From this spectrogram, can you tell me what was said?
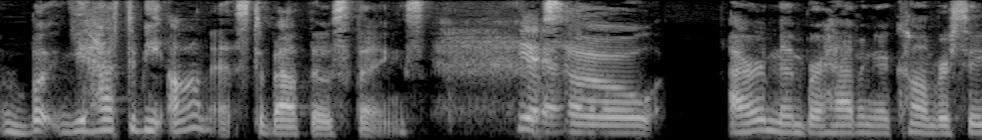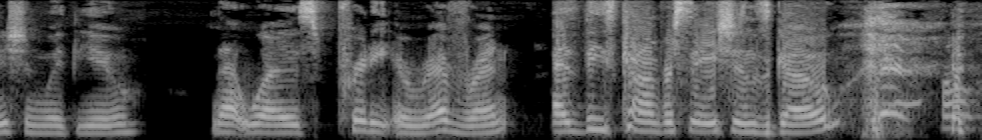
but you have to be honest about those things. Yeah. So I remember having a conversation with you that was pretty irreverent as these conversations go. oh,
